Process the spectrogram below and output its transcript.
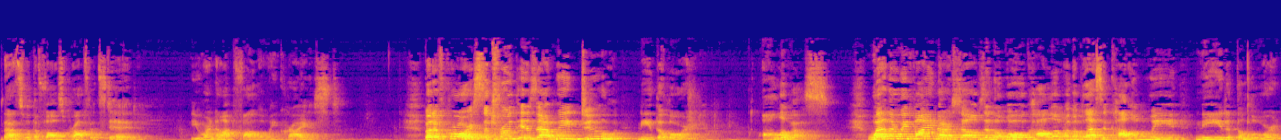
That's what the false prophets did. You are not following Christ. But of course, the truth is that we do need the Lord. All of us. Whether we find ourselves in the woe column or the blessed column, we need the Lord.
